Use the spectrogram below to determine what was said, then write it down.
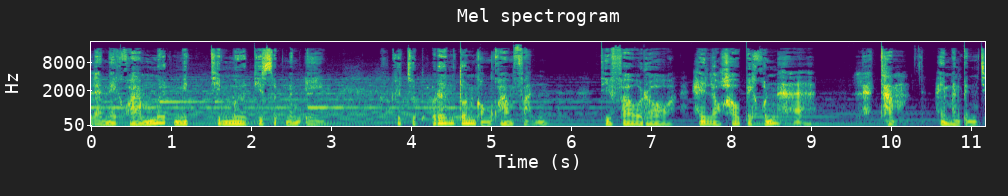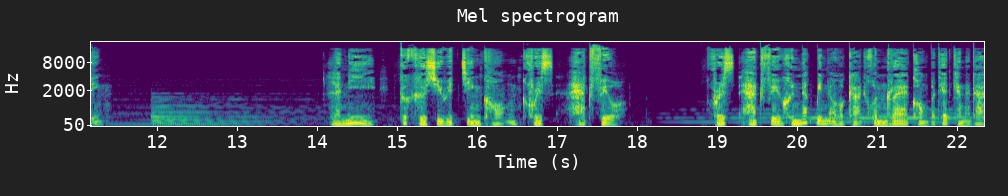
และในความมืดมิดที่มืดที่สุดนั่นเอง คือจุดเริ่มต้นของความฝัน ที่เฝ้ารอให้เราเข้าไปค้นหา และทำให้มันเป็นจริง และนี่ก็คือชีวิตจริงของคริสแฮดฟิลด์คริสแฮดฟิลด์คือนักบินอวกาศคนแรกของประเทศแคนาดา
